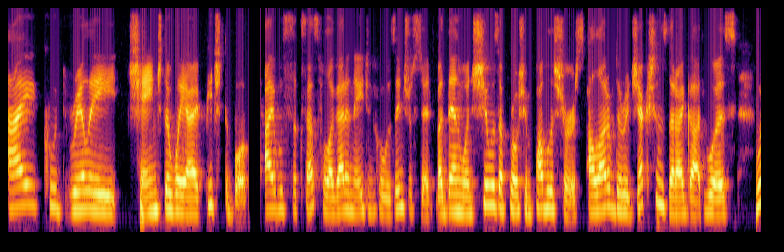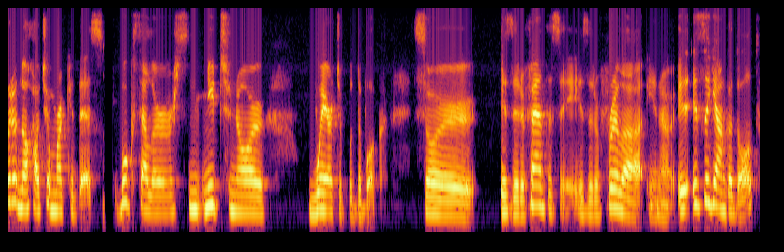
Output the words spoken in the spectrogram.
i could really change the way i pitched the book i was successful i got an agent who was interested but then when she was approaching publishers a lot of the rejections that i got was we don't know how to market this booksellers need to know where to put the book so is it a fantasy? Is it a thriller? You know, it's a young adult,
